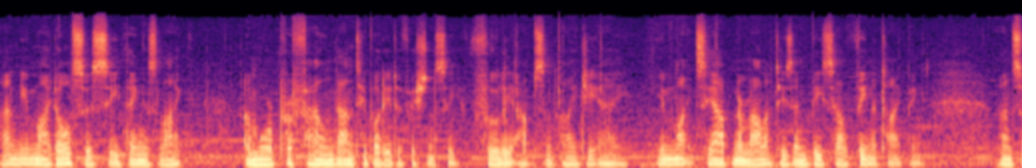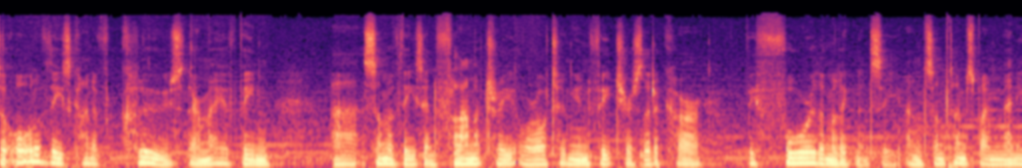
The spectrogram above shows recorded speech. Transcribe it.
And you might also see things like a more profound antibody deficiency, fully absent IgA. You might see abnormalities in B cell phenotyping. And so, all of these kind of clues, there may have been uh, some of these inflammatory or autoimmune features that occur before the malignancy and sometimes by many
